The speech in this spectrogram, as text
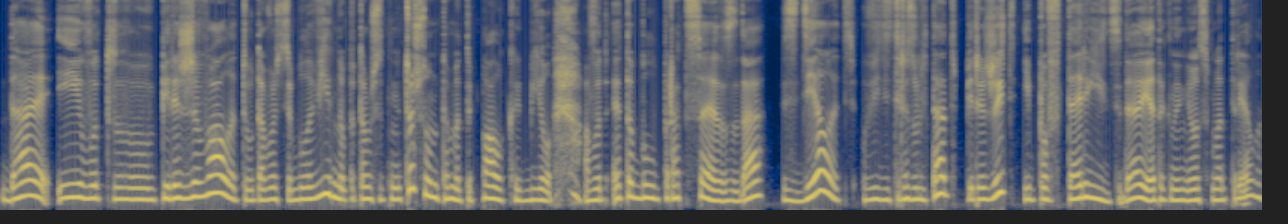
да, и вот э, переживал это удовольствие, было видно, потому что это не то, что он там этой палкой бил, а вот это был процесс, да, сделать, увидеть результат, пережить и повторить, да, я так на него смотрела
